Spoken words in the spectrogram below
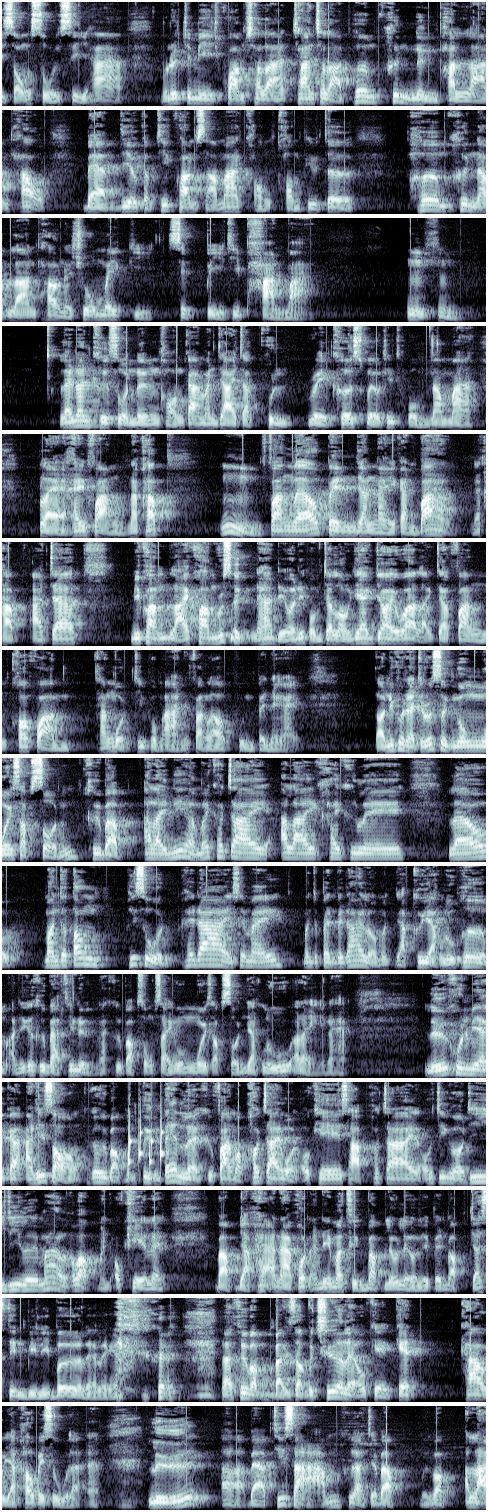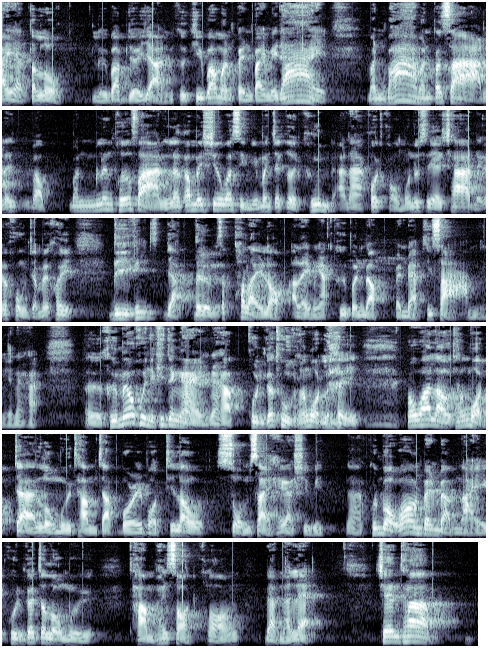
2045 มนุษย์จะมีความฉลาดชาญฉลาดเพิ่มขึ้น 1,000 ล้านเท่า แบบเดียวกับที่ความสามารถของคอมพิวเตอร์ เพิ่มขึ้นนับล้านเท่าในช่วงไม่กี่สิบปีที่ผ่านมา อืมและนั่นคือส่วนหนึ่งของการบรรยายจากคุณเรย์เคิร์สเวลที่ผมนำมาแปลให้ฟังนะครับ อืม ฟังแล้วเป็นยังไงกันบ้างนะครับ อาจจะ มีความหลายความรู้สึกนะฮะเดี๋ยววันนี้ผมจะลองแยกย่อยว่า หลังจากฟังข้อความทั้งหมดที่ผมอ่านให้ฟังแล้วคุณเป็นยังไง ตอนนี้คุณอาจจะรู้สึกงงงวยสับสน คือแบบอะไรเนี่ยไม่เข้าใจอะไรใครคือเล แล้วมันจะต้องพิสูจน์ให้ได้ใช่ไหม มันจะเป็นไปได้หรอ มันอยากคืออยากรู้เพิ่ม อันนี้ก็คือแบบที่หนึ่งนะคือแบบสงสัยงงงวยสับสนอยากรู้อะไรอย่างเงี้ยนะฮะหรือคุณมีอาการอันที่สองก็คือแบบมันตื่นเต้นเลย คือฟังแบบเข้าใจหมดโอเคสับเข้าใจโอ้จริงเหรอดีดีเลยมากแล้วก็แบบเหมือนโอเคเลย แบบอยากให้อนาคตอันนี้มาถึงแบบเร็วๆเลยเป็นแบบจัสติน believer เลยอะไรเงี้ยแล้วคือแบบแบบที่สองคือเชื่อเลยโอเค get เข้าอยากเข้าไปสู่แล้วหรือแบบที่สามคืออาจจะแบบเหมือนแบบอะไรอะตลก หรือแบบเย้ยหยันคือคิดว่ามันเป็นไปไม่ได้ มันบ้ามันประสาทแล้วแบบมันเรื่องเพ้อฝันแล้วก็ไม่เชื่อว่าสิ่งนี้มันจะเกิดขึ้นอนาคตของมนุษยชาติเนี่ยก็คงจะไม่ค่อยดีขึ้นอยากเดิมสักเท่าไหร่หรอกอะไรเงี้ยคือเป็นแบบเป็นแบบที่สามอย่างเงี้ยนะฮะเออคือไม่ว่าคุณจะคิดยังไงนะครับ คุณก็ถูกทั้งหมดเลย เพราะว่าเราทั้งหมดจะลงมือทำจากบริบทที่เราสวมใส่ให้กับชีวิตนะคุณบอกว่ามันเป็นแบบไหน คุณก็จะลงมือทำให้สอดคล้องแบบนั้นแหละ เช่นถ้า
